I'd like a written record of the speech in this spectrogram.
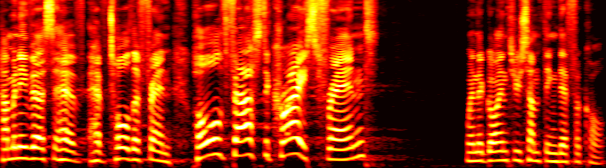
How many of us have, have told a friend, hold fast to Christ, friend, when they're going through something difficult?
